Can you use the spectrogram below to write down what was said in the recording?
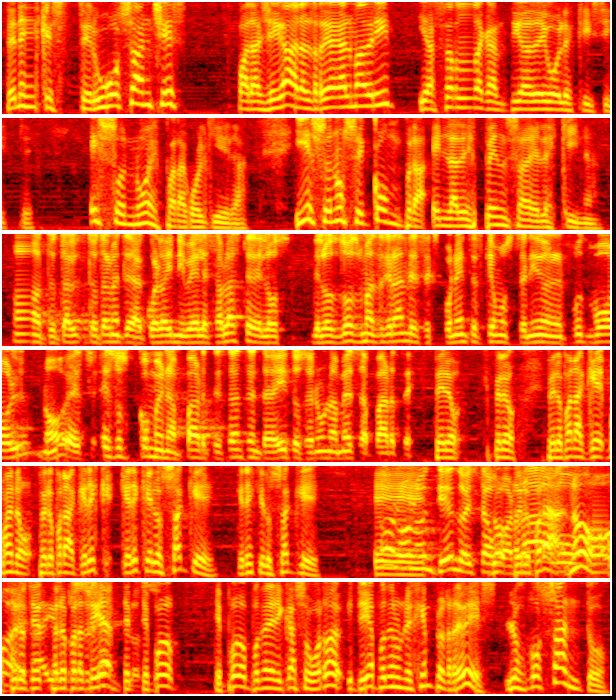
Tenés que ser Hugo Sánchez para llegar al Real Madrid y hacer la cantidad de goles que hiciste. Eso no es para cualquiera. Y eso no se compra en la despensa de la esquina. No, total, totalmente de acuerdo. Hay niveles. Hablaste de los, de los dos más grandes exponentes que hemos tenido en el fútbol, ¿no? esos comen aparte, están sentaditos en una mesa aparte. Pero, pero, pero para que, bueno, pero para, ¿querés que, que lo saque? ¿Querés que lo saque? No, no, no eh, entiendo, ahí está guardado. no, pero, te, pero te, puedo, te, puedo, poner el caso guardado y te voy a poner un ejemplo al revés. Los dos santos.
